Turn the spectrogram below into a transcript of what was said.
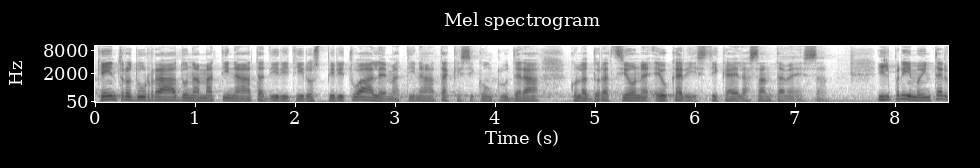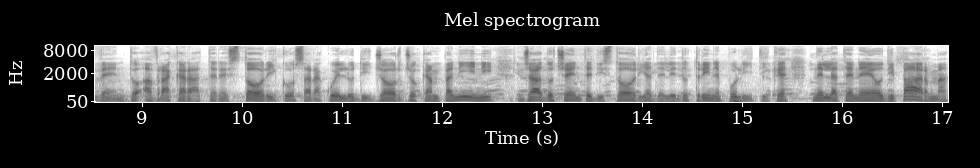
che introdurrà ad una mattinata di ritiro spirituale, mattinata che si concluderà con l'adorazione eucaristica e la Santa Messa. Il primo intervento avrà carattere storico, sarà quello di Giorgio Campanini, già docente di storia delle dottrine politiche nell'Ateneo di Parma,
